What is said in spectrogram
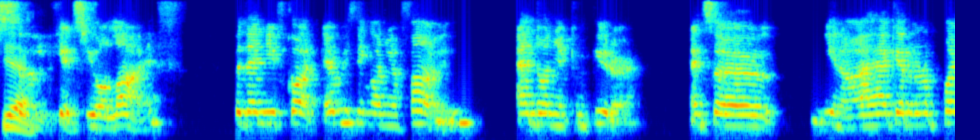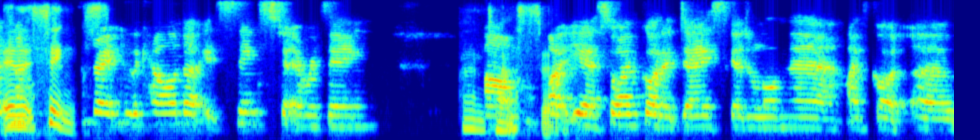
yeah. so it gets your life. But then you've got everything on your phone and on your computer. And so, you know, I get an appointment and it syncs straight to the calendar. It syncs to everything. Fantastic. Um, but yeah, so I've got a day schedule on there. I've got a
